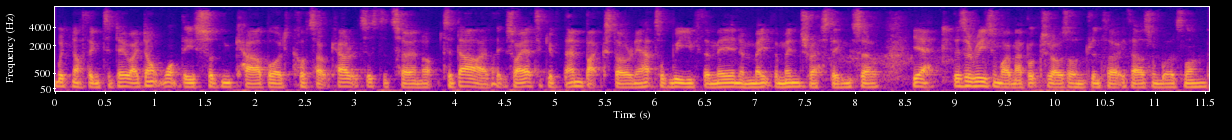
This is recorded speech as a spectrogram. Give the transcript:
with nothing to do. I don't want these sudden cardboard cutout characters to turn up to die. Like so I had to give them backstory and I had to weave them in and make them interesting. So yeah, there's a reason why my books are always 130,000 words long.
